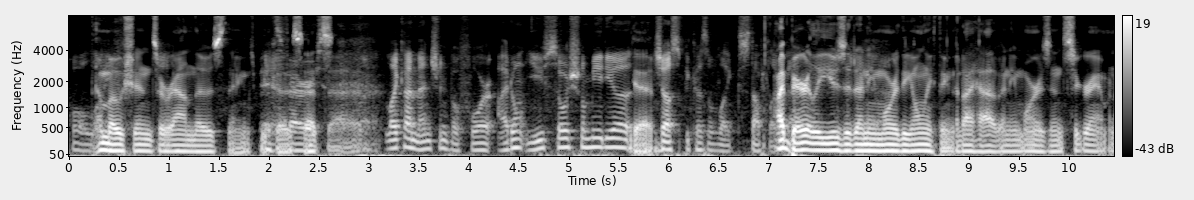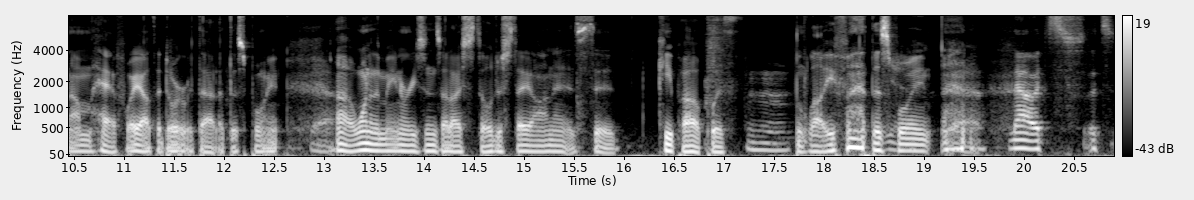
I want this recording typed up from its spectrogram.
Whole life. emotions Yeah. around those things It's because very that's sad. Like I mentioned before, I don't use social media Yeah. just because of like stuff like I that. barely use it anymore. The only thing that I have anymore is Instagram, and I'm halfway out the door with that at this point. Yeah. Uh, one of the main reasons that I still just stay on it is to keep up with Mhm. life at this Yeah. point. yeah. No, it's it's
